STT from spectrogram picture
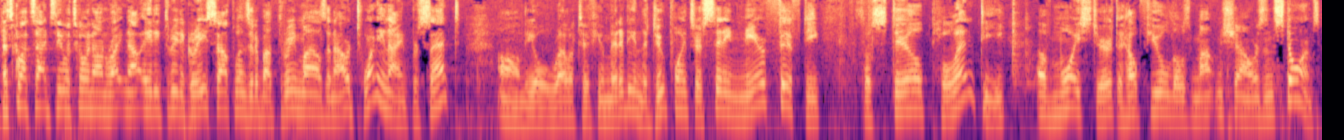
Let's go outside and see what's going on right now. 83 degrees, south winds at about 3 miles an hour, 29% on the old relative humidity, and the dew points are sitting near 50. So still plenty of moisture to help fuel those mountain showers and storms.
